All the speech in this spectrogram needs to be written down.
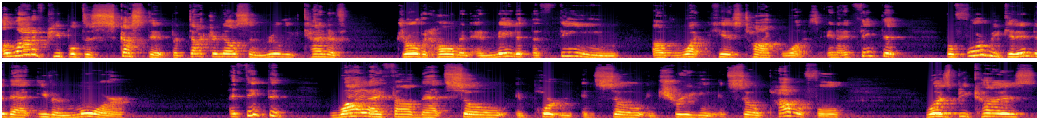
a lot of people discussed it, but Dr. Nelson really kind of drove it home and, and made it the theme of what his talk was. And I think that before we get into that even more, I think that why I found that so important and so intriguing and so powerful was because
